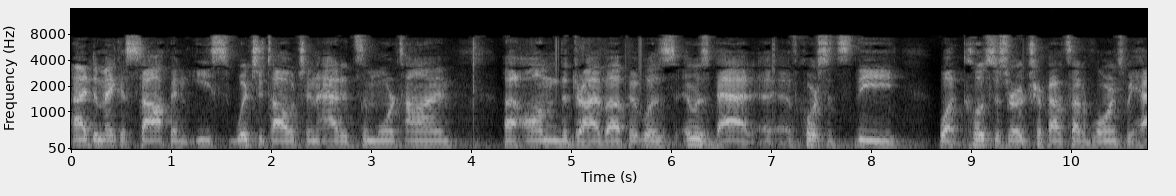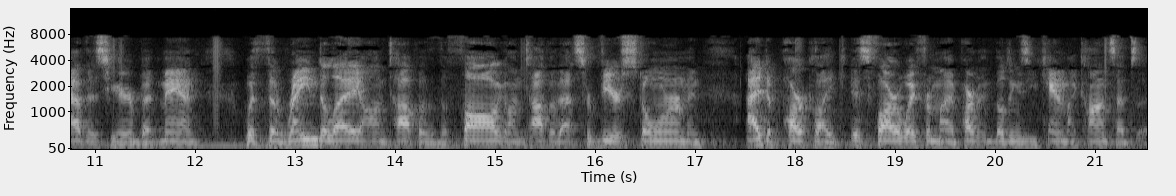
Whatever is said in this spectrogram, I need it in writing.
I had to make a stop in East Wichita, which then added some more time uh, on the drive up. It was it was bad. Uh, Of course, it's the what closest road trip outside of Lawrence we have this year, but man, with the rain delay on top of the fog, on top of that severe storm, and I had to park like as far away from my apartment building as you can in my concepts uh,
